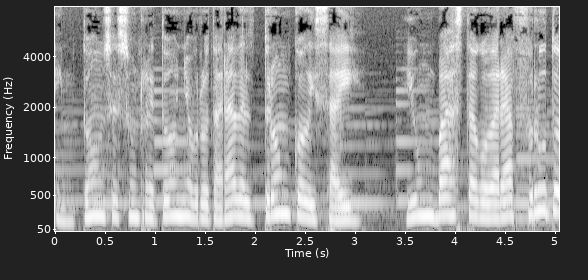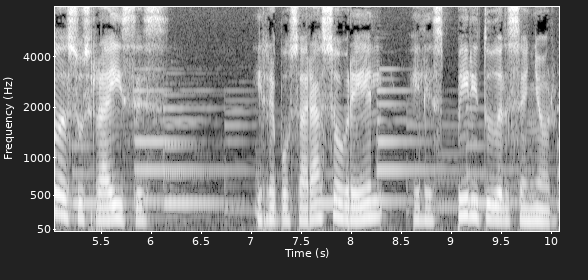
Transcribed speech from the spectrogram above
Entonces un retoño brotará del tronco de Isaí y un vástago dará fruto de sus raíces, y reposará sobre él el Espíritu del Señor,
